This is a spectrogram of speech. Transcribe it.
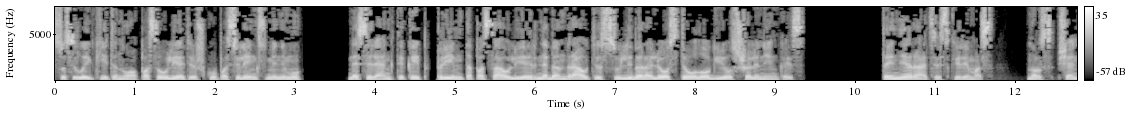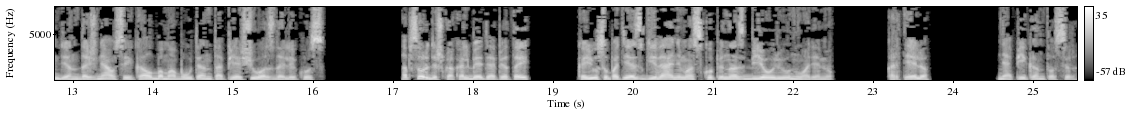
susilaikyti nuo pasaulietiškų pasilinksminimų, nesirenkti kaip priimta pasaulyje ir nebendrauti su liberalios teologijos šalininkais. Tai nėra atsiskirimas, nors šiandien dažniausiai kalbama būtent apie šiuos dalykus. Absurdiška kalbėti apie tai, kai jūsų paties gyvenimas kupinas bjaurių nuodėmių - kartėlio, neapykantos ir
